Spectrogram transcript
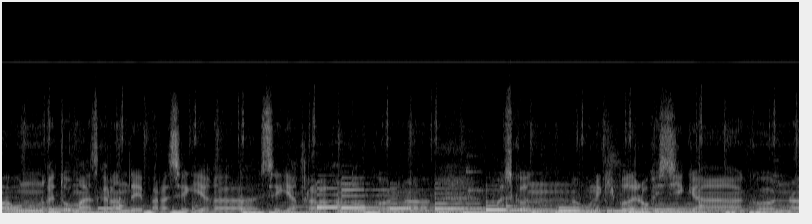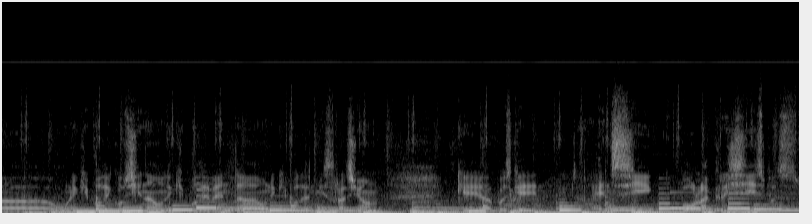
aún un reto más grande para seguir, uh, seguir trabajando con, uh, pues con un equipo de logística, con un equipo de cocina, un equipo de venta, un equipo de administración, que, pues que en sí por la crisis pues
